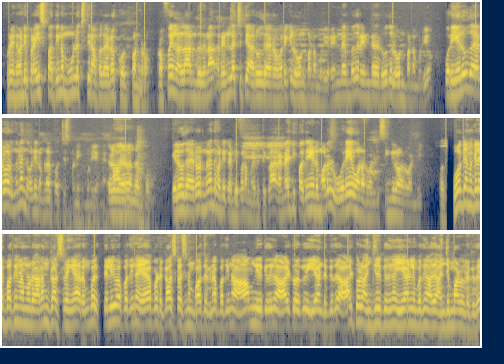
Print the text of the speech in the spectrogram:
அப்புறம் இந்த வண்டி பிரைஸ் பார்த்தீங்கன்னா மூணு லட்சத்தி நாற்பதாயிரம் கோட் பண்ணுறோம் ப்ரொஃபைல் நல்லா இருந்ததுன்னா ரெண்டு லட்சத்தி அறுபதாயிரம் வரைக்கும் லோன் பண்ண முடியும். ரெண்டு ஐம்பது ரெண்டு அறுபது லோன் பண்ண முடியும். ஒரு எழுபதாயிரம் இருந்ததுன்னா இந்த வண்டி நம்மளால பர்ச்சேஸ் பண்ணிக்க முடியும் எழுபதாயிரம் எழுபதாயிரம் இருந்தால் இந்த வண்டி கண்டிப்பாக நம்ம எடுத்துக்கலாம். ரெண்டாயிரத்தி பதினேழு மாடல் ஒரே ஓனர் வண்டி சிங்கிள் ஓனர் வண்டி. ஓகே மக்களே பார்த்தீங்கன்னா நம்மளோட அரம் காசுலங்க ரொம்ப தெளிவாக பார்த்தீங்கன்னா ஏகப்பட்ட காசு காசு நம்ம பார்த்துருக்கோம் பார்த்தீங்கன்னா ஆம்னி இருக்குதுங்க ஆல்டோ இருக்குது ஏன் இருக்குது. ஆல்டோவில் அஞ்சு இருக்குதுங்க. ஏன்லையும் பார்த்தீங்கன்னா அது அஞ்சு மாடல் இருக்குது.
